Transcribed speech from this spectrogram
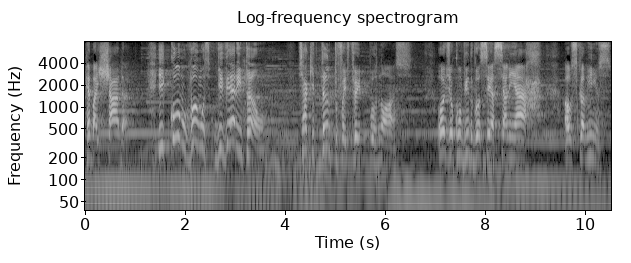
rebaixada. E como vamos viver então, já que tanto foi feito por nós? Hoje eu convido você a se alinhar aos caminhos,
